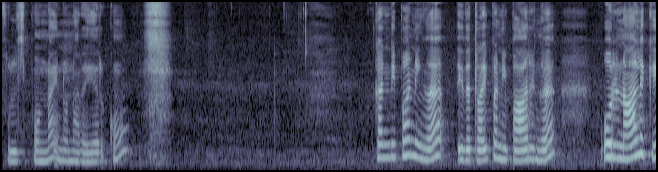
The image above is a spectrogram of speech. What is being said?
ஃபுல் ஸ்பூன்னால் இன்னும் நிறைய இருக்கும். கண்டிப்பாக நீங்கள் இதை ட்ரை பண்ணி பாருங்கள் ஒரு நாளைக்கு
